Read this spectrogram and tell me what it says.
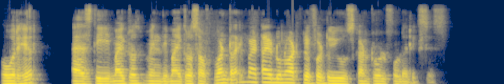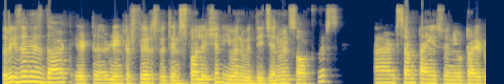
over here as the micro in the Microsoft OneDrive, but I do not prefer to use controlled folder access. The reason is that it uh, interferes with installation even with the genuine softwares. And sometimes when you try to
